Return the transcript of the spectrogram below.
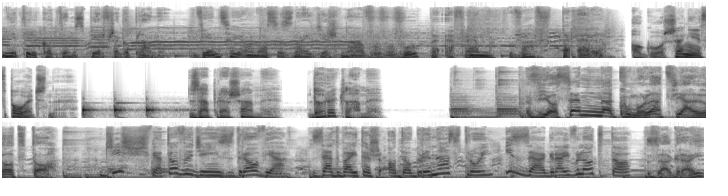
nie tylko tym z pierwszego planu. Więcej o nas znajdziesz na www.pfm.waw.pl Ogłoszenie społeczne. Zapraszamy do reklamy. Wiosenna kumulacja Lotto. Dziś Światowy Dzień Zdrowia. Zadbaj też o dobry nastrój i zagraj w Lotto. Zagraj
